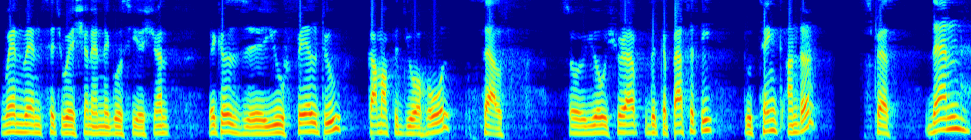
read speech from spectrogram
win-win situation in negotiation, because uh, you fail to come up with your whole self. So you should have the capacity to think under stress. Then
